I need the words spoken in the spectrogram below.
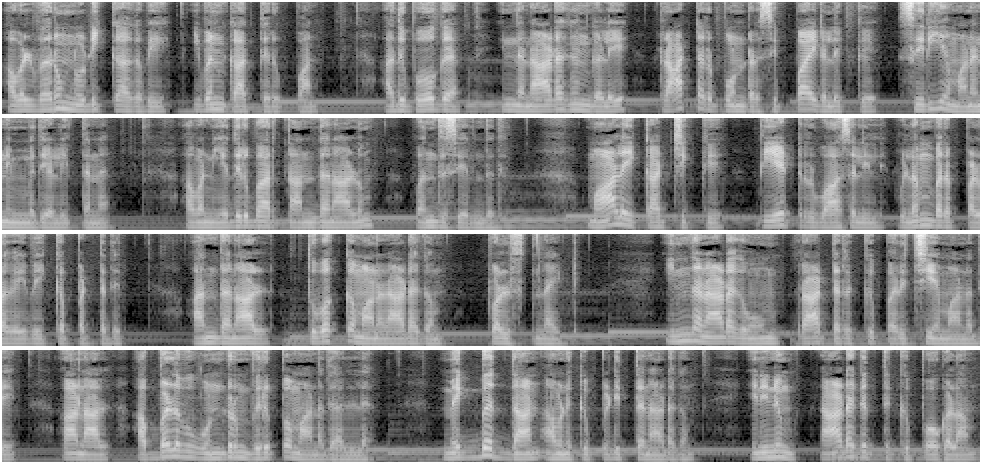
அவள் வரும் நொடிக்காகவே இவன் காத்திருப்பான். அதுபோக இந்த நாடகங்களே ராட்டர் போன்ற சிப்பாய்களுக்கு சிறிய மன நிம்மதி அளித்தன. அவன் எதிர்பார்த்த அந்த நாளும் வந்து சேர்ந்தது. மாலை காட்சிக்கு தியேட்டர் வாசலில் விளம்பரப் பலகை வைக்கப்பட்டது. அந்த நாள் துவக்கமான நாடகம் டுவெல்த் நைட். இந்த நாடகமும் ராட்டருக்கு பரிச்சயமானதே. ஆனால் அவ்வளவு ஒன்றும் விருப்பமானது அல்ல. மெக்பத் தான் அவனுக்கு பிடித்த நாடகம். எனினும் நாடகத்துக்கு போகலாம்.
